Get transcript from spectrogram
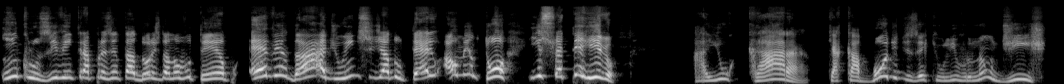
Inclusive entre apresentadores da Novo Tempo. É verdade, o índice de adultério aumentou. Isso é terrível. Aí o cara que acabou de dizer que o livro não diz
